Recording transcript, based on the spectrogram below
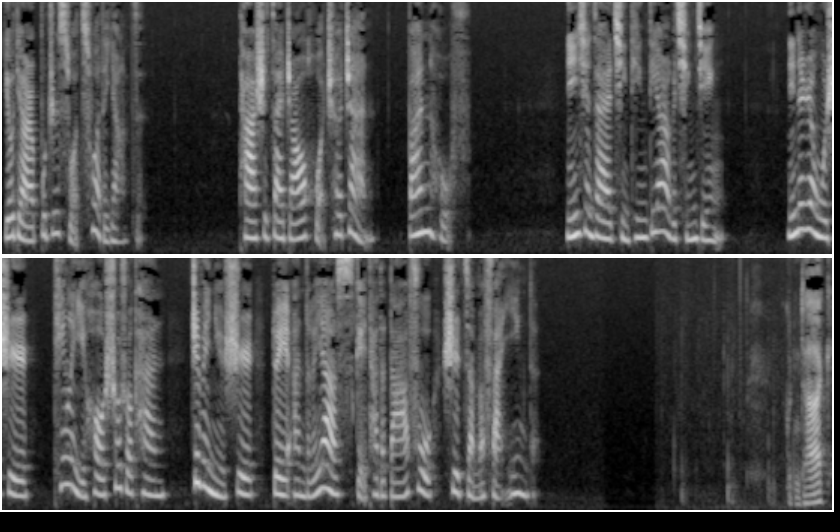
有点不知所措的样子。他是在找火车站 Bahnhof。您现在请听第二个情景。您的任务是听了以后说说看，这位女士对安德烈亚斯给她的答复是怎么反应的。Guten Tag.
